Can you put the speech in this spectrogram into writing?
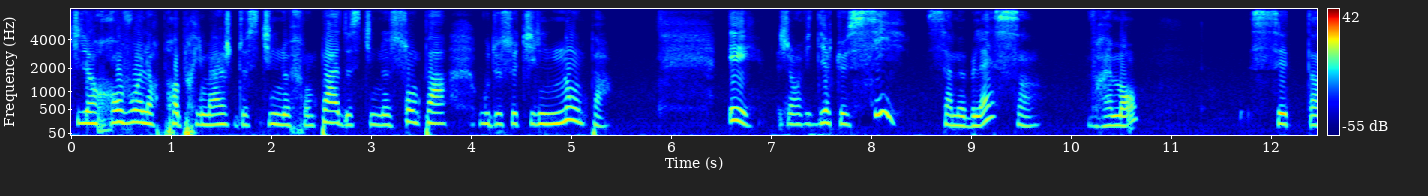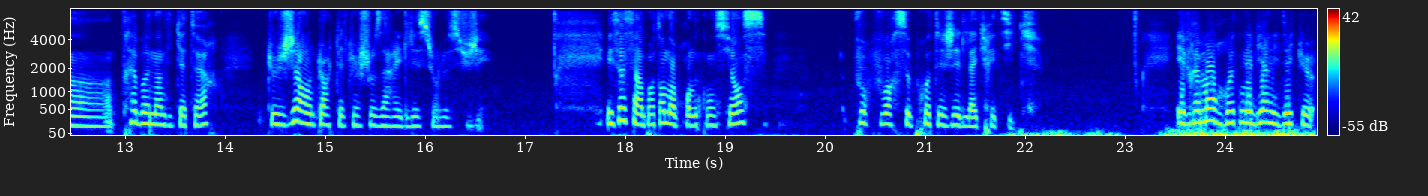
qui leur renvoie leur propre image de ce qu'ils ne font pas, de ce qu'ils ne sont pas ou de ce qu'ils n'ont pas. Et j'ai envie de dire que si ça me blesse, vraiment, c'est un très bon indicateur que j'ai encore quelque chose à régler sur le sujet. Et ça, c'est important d'en prendre conscience pour pouvoir se protéger de la critique. Et vraiment, retenez bien l'idée que,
